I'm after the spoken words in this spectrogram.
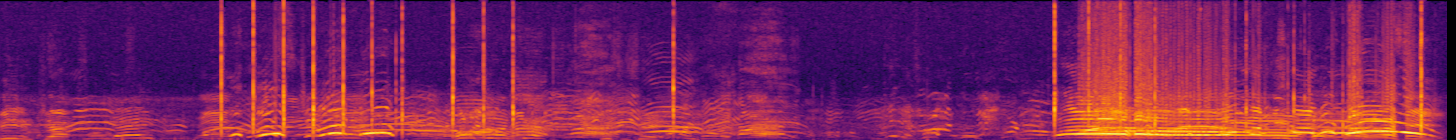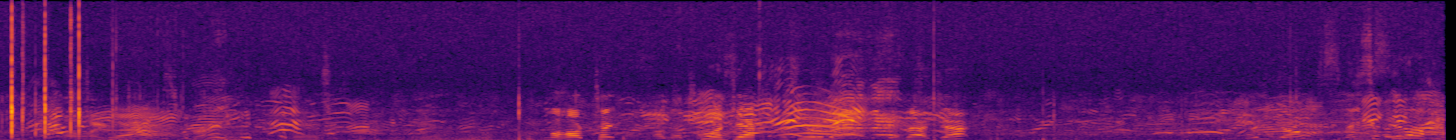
Beat him, Jack. Come on, Dave. Right. Hold on, Jack. This is it. Oh! Oh! Come on, Harp, take. Oh, that's Come on, Jack. Let's win it back. Get back, Jack. There you go. Mason, get off him.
